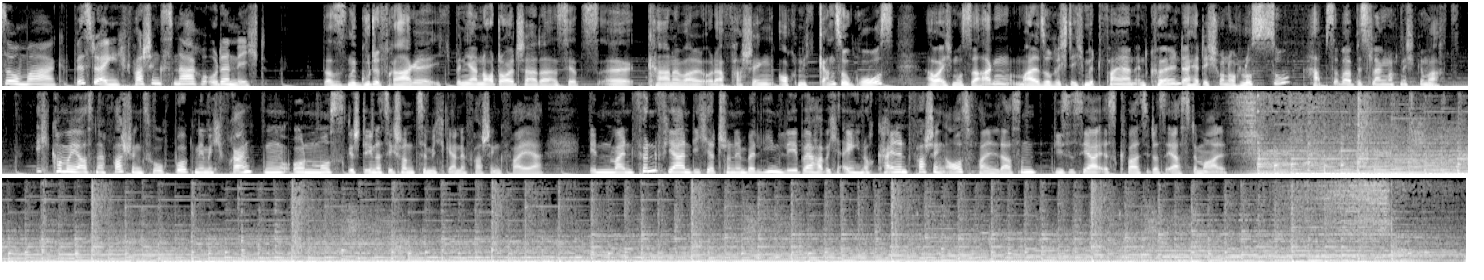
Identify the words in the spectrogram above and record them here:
So, Marc, bist du eigentlich Faschingsnarr oder nicht? Das ist eine gute Frage. Ich bin ja Norddeutscher, da ist jetzt äh, Karneval oder Fasching auch nicht ganz so groß. Aber ich muss sagen, mal so richtig mitfeiern in Köln, da hätte ich schon noch Lust zu, hab's aber bislang noch nicht gemacht. Ich komme ja aus einer Faschingshochburg, nämlich Franken, und muss gestehen, dass ich schon ziemlich gerne Fasching feiere. In meinen fünf Jahren, die ich jetzt schon in Berlin lebe, habe ich eigentlich noch keinen Fasching ausfallen lassen. Dieses Jahr ist quasi das erste Mal.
